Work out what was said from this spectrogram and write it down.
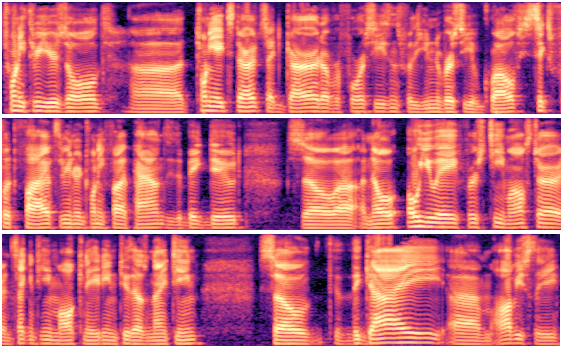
23 years old, uh, 28 starts at guard over four seasons for the University of Guelph. Six foot five, 325 pounds. He's a big dude. So uh, an OUA first team All Star and second team All Canadian 2019. So the, the guy um, obviously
